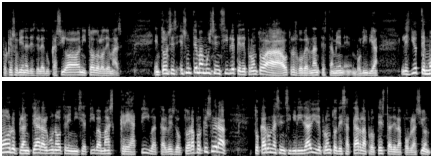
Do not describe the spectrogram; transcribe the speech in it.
porque eso viene desde la educación y todo lo demás. Entonces, es un tema muy sensible que de pronto a otros gobernantes también en Bolivia les dio temor plantear alguna otra iniciativa más creativa, tal vez, doctora, porque eso era tocar una sensibilidad y de pronto desatar la protesta de la población.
